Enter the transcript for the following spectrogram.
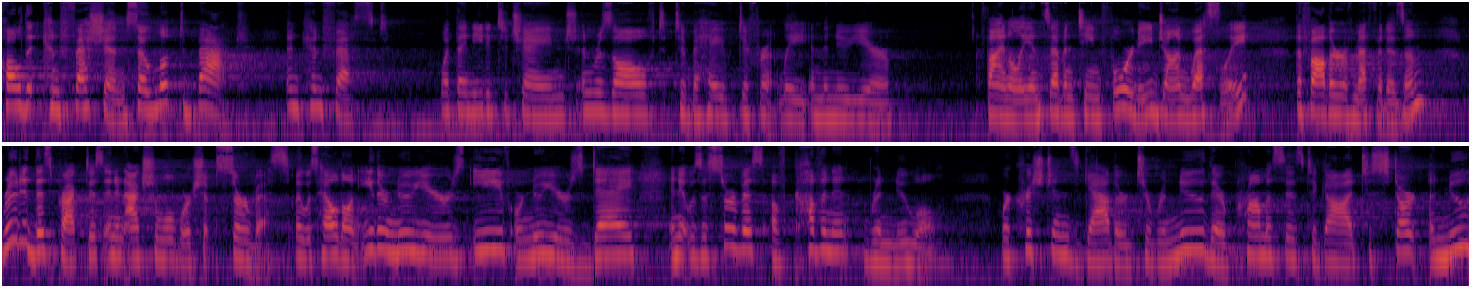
called it confession. So looked back and confessed what they needed to change and resolved to behave differently in the new year. Finally, in 1740, John Wesley, the father of Methodism, rooted this practice in an actual worship service. It was held on either New Year's Eve or New Year's Day, and it was a service of covenant renewal where Christians gathered to renew their promises to God to start a new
